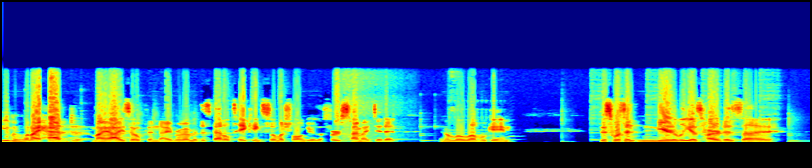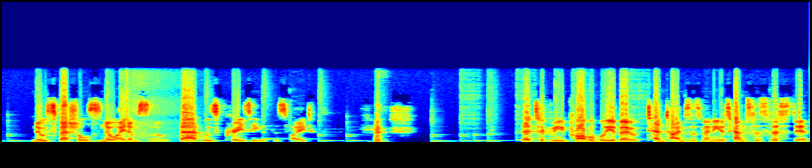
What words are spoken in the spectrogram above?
even when I had my eyes open, I remember this battle taking so much longer the first time I did it in a low-level game. This wasn't nearly as hard as uh, no specials, no items, though. That was crazy with this fight. that took me probably about 10 times as many attempts as this did.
